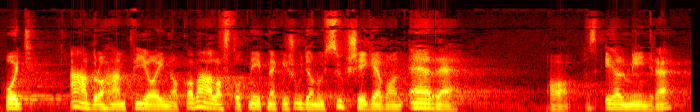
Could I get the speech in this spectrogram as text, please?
hogy Ábrahám fiainak, a választott népnek is ugyanúgy szüksége van erre az élményre,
